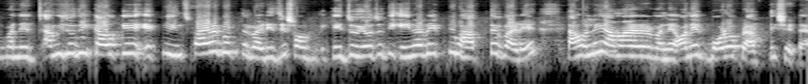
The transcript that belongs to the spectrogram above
মানে আমি যদি কাউকে একটু ইন্সপায়ার করতে পারি যে সব কেউ যদি এইভাবে একটু ভাবতে পারে তাহলেই আমার মানে অনেক বড় প্রাপ্তি সেটা।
